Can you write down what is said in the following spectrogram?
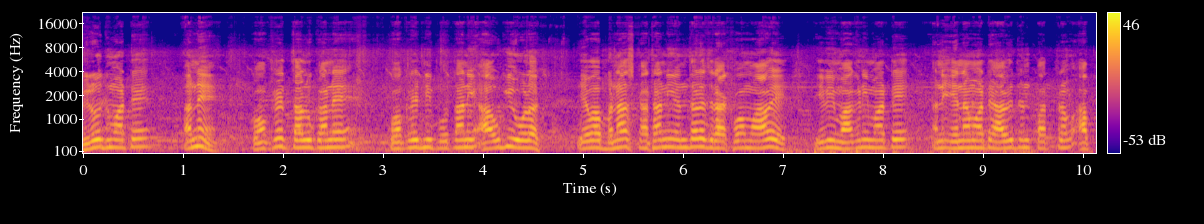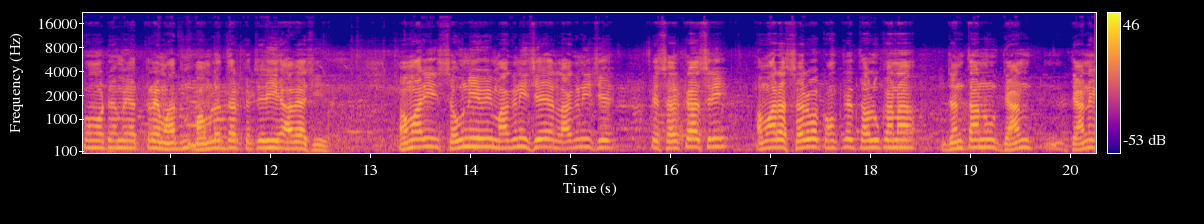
વિરોધ માટે અને કોંકરેજ તાલુકાને કોંકરેજની પોતાની આવગી ઓળખ એવા બનાસકાંઠાની અંદર જ રાખવામાં આવે એવી માગણી માટે અને એના માટે આવેદનપત્ર આપવા માટે અમે અત્યારે મામલતદાર કચેરીએ આવ્યા છીએ. અમારી સૌની એવી માગણી છે, લાગણી છે કે સરકારશ્રી અમારા સર્વ કોંકરેજ તાલુકાના જનતાનું ધ્યાન, ધ્યાને,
